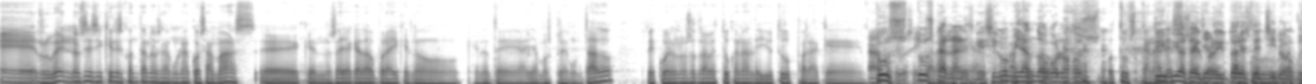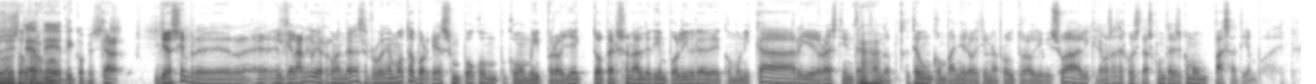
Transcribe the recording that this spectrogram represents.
Eh, Rubén, no sé si quieres contarnos alguna cosa más eh, que nos haya quedado por ahí que no, que no te hayamos preguntado. Recuérdanos otra vez tu canal de YouTube para que... Ah, tus sí, tus para canales, que sigo tu- mirando con ojos O tus canales. tibios el Yo- proyector este tu- chino que pusiste hace cinco meses. Claro, yo siempre, el canal que voy a recomendar es Rubén en Moto porque es un poco como mi proyecto personal de tiempo libre de comunicar y ahora estoy intentando, tengo un compañero que tiene una productora audiovisual y queremos hacer cositas juntas, es como un pasatiempo. de-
